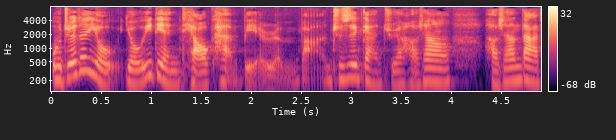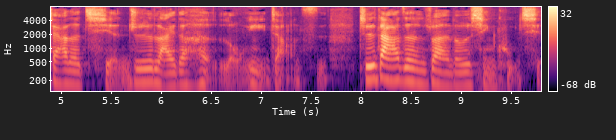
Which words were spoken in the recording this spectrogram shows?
我觉得有有一点调侃别人吧，就是感觉好像好像大家的钱就是来的很容易这样子，其实大家真的赚的都是辛苦钱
